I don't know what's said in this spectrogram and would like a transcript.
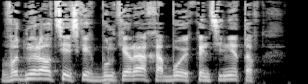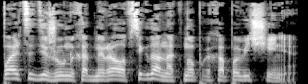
в адмиралтейских бункерах обоих континентов – Пальцы дежурных адмиралов всегда на кнопках оповещения.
